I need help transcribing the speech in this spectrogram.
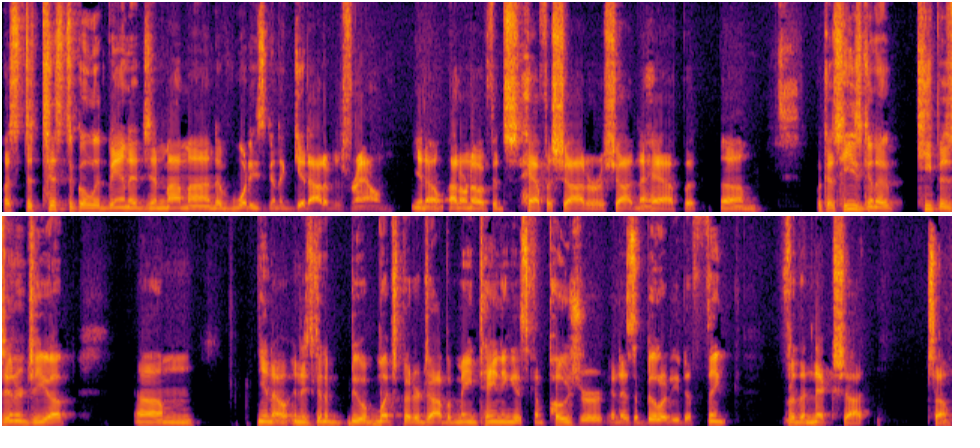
a statistical advantage in my mind of what he's going to get out of his round. You know, I don't know if it's half a shot or a shot and a half, but um, because he's going to keep his energy up, um, you know, and he's going to do a much better job of maintaining his composure and his ability to think for the next shot. So,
